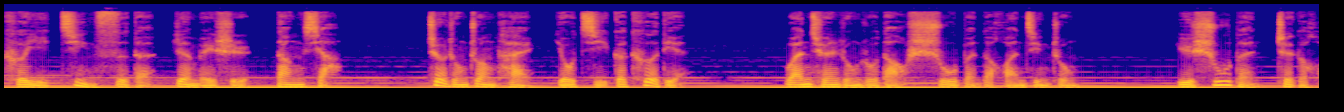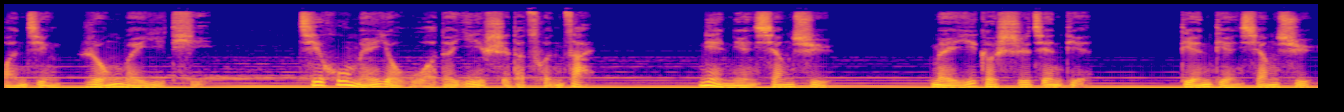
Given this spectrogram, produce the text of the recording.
可以近似的认为是当下。这种状态有几个特点。完全融入到书本的环境中，与书本这个环境融为一体，几乎没有我的意识的存在，念念相续，每一个时间点，点点相续，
